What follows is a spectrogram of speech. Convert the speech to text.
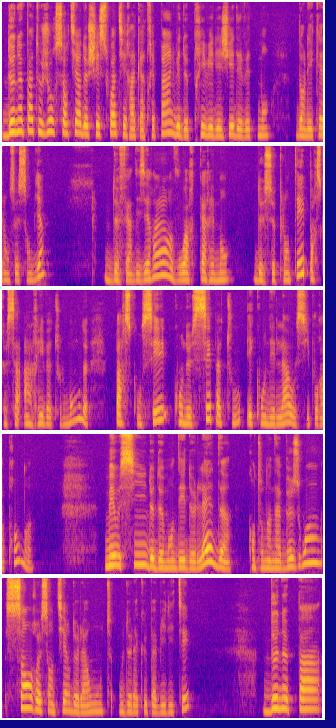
de ne pas toujours sortir de chez soi tiré à quatre épingles et de privilégier des vêtements dans lesquels on se sent bien, de faire des erreurs, voire carrément de se planter parce que ça arrive à tout le monde, parce qu'on sait qu'on ne sait pas tout et qu'on est là aussi pour apprendre, mais aussi de demander de l'aide quand on en a besoin sans ressentir de la honte ou de la culpabilité, de ne pas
